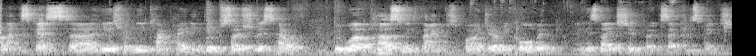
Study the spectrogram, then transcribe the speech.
Our next guest, uh, he is from the campaigning group Socialist Health, who were personally thanked by Jeremy Corbyn in his leadership acceptance speech.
